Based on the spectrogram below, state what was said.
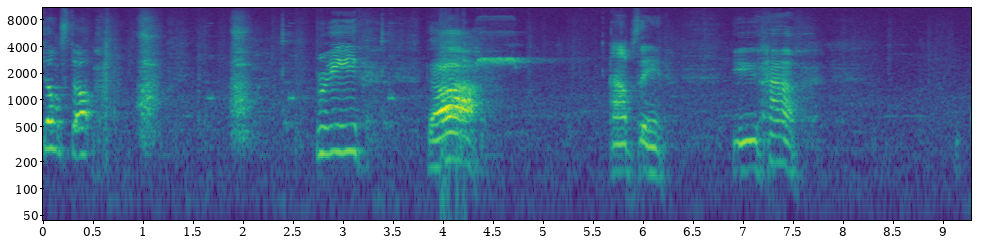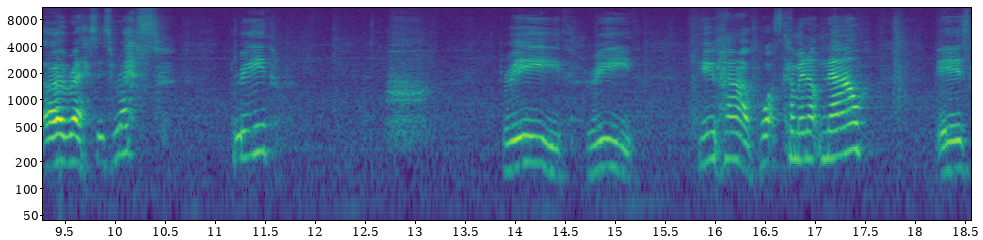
Don't stop. Breathe. Ah. Abs in. You have a rest. It's rest. Breathe. Breathe. Breathe. You have what's coming up now is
